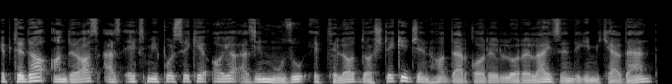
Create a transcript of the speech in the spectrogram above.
ابتدا آندراس از اکس می‌پرسه که آیا از این موضوع اطلاع داشته که جنها در غار لورلای زندگی می‌کردند؟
